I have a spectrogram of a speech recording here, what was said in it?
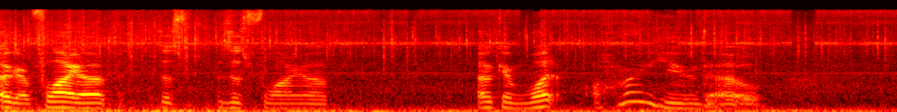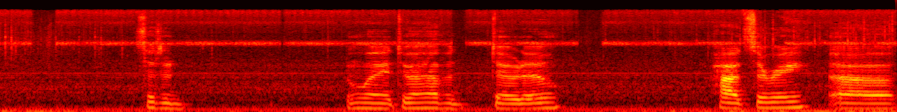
Okay, fly up. Just, just fly up. Okay, what are you, though? It a... Wait, do I have a dodo? Hatsuri? Uh...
